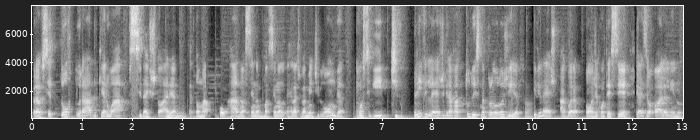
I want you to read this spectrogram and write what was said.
para ser torturado, que era o ápice da história, uhum. tomar porrada, uma cena, uma cena relativamente longa. Consegui, tive o privilégio de gravar tudo isso na cronologia. Privilégio. Agora pode acontecer, quer dizer, olha, Lino,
